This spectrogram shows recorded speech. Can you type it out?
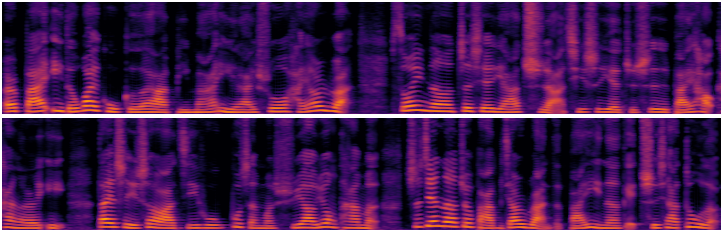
而白蚁的外骨骼啊，比蚂蚁来说还要软，所以呢，这些牙齿啊，其实也只是摆好看而已。袋食蚁兽啊，几乎不怎么需要用它们，直接呢就把比较软的白蚁呢给吃下肚了。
